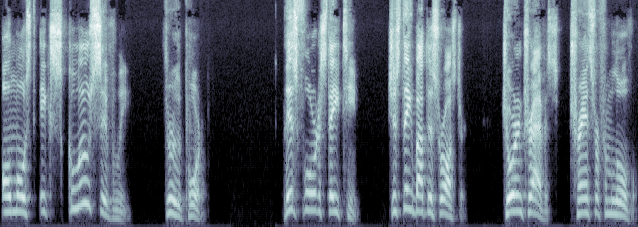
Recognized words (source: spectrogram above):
almost exclusively through the portal. This Florida State team, just think about this roster Jordan Travis, transfer from Louisville.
